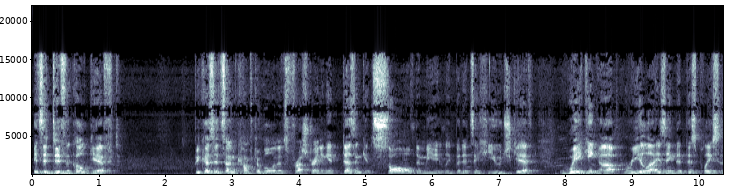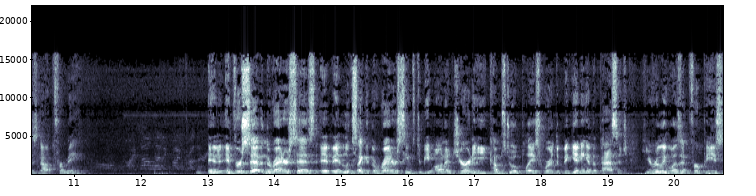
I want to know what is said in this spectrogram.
It's a difficult gift because it's uncomfortable and it's frustrating. It doesn't get solved immediately, but it's a huge gift. Waking up, realizing that this place is not for me. In, in verse 7, the writer says, it, it, looks like the writer seems to be on a journey. He comes to a place where at the beginning of the passage, he really wasn't for peace,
